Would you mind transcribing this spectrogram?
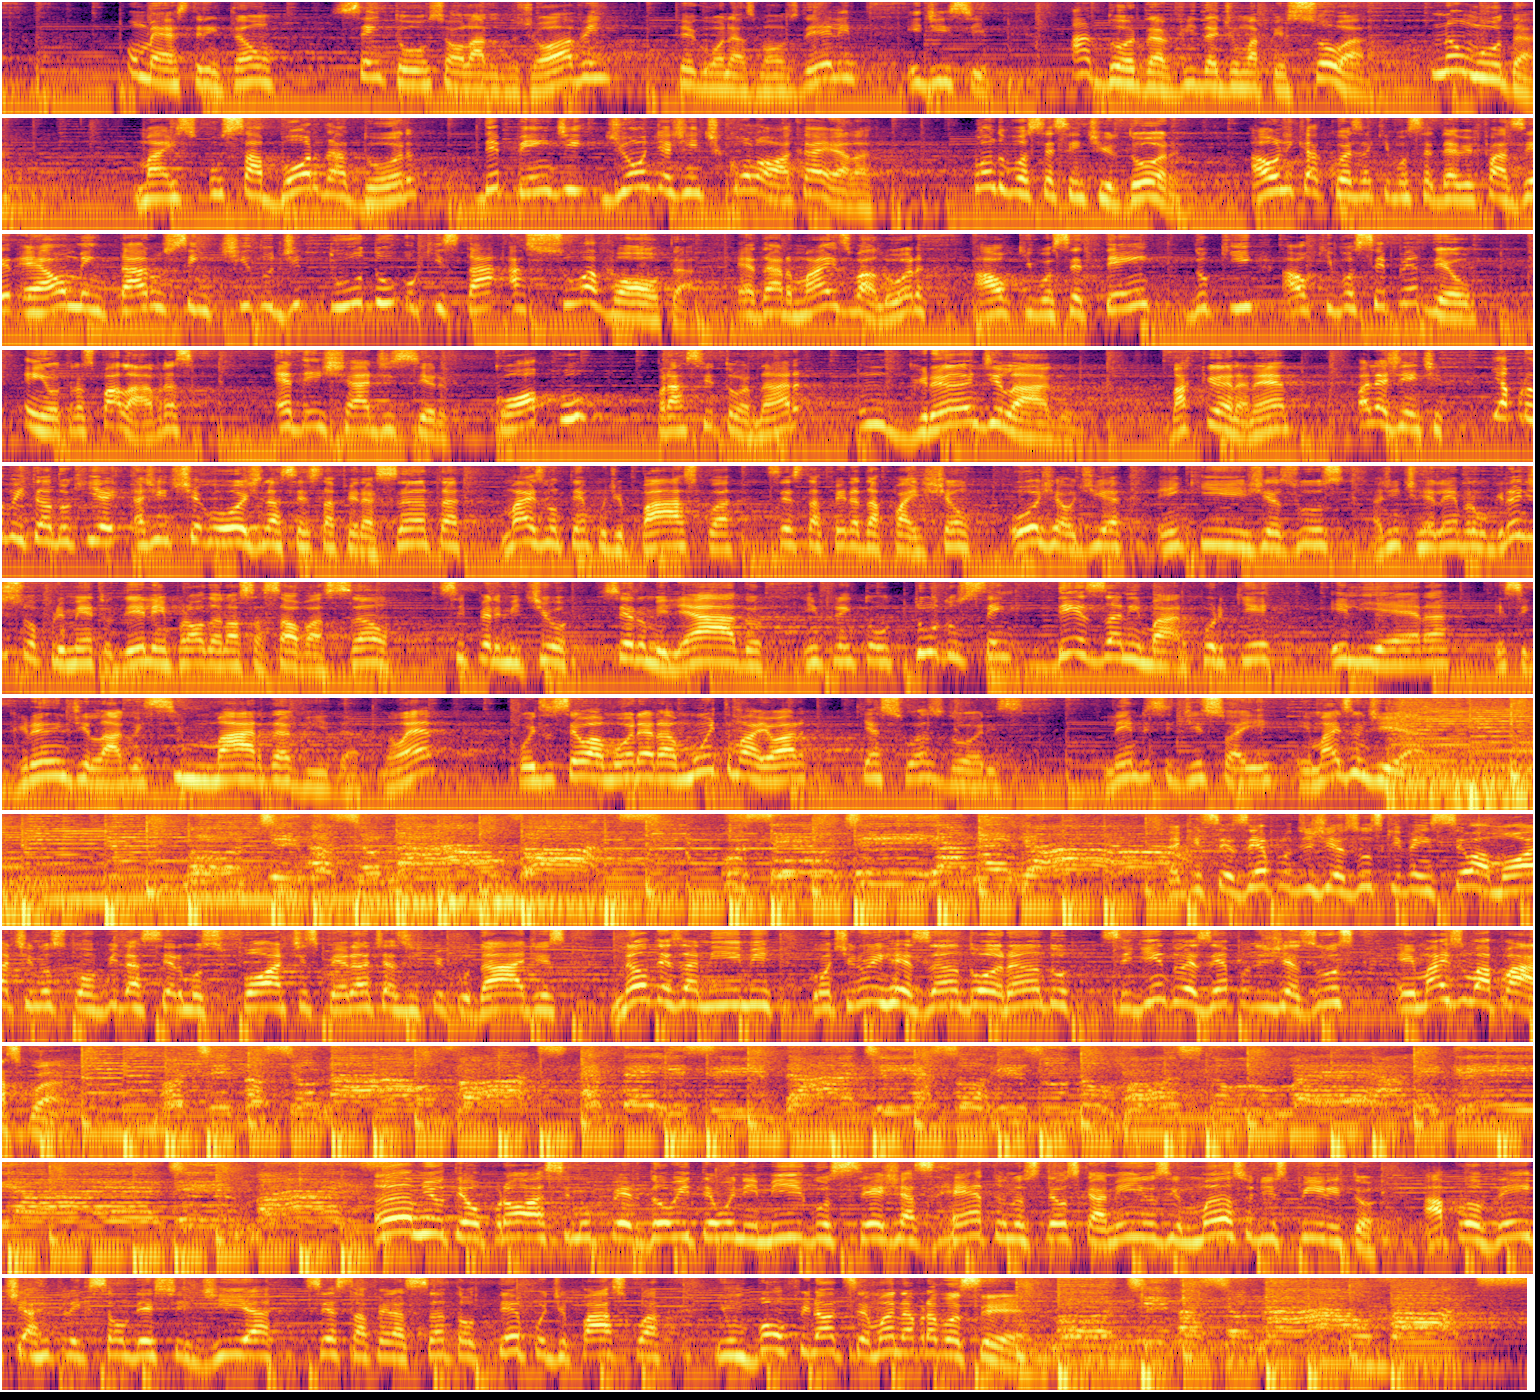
O mestre então sentou-se ao lado do jovem, pegou nas mãos dele e disse: A dor da vida de uma pessoa não muda, mas o sabor da dor depende de onde a gente coloca ela. Quando você sentir dor, a única coisa que você deve fazer é aumentar o sentido de tudo o que está à sua volta. É dar mais valor ao que você tem do que ao que você perdeu. Em outras palavras, é deixar de ser copo para se tornar um grande lago. Bacana, né? Olha, gente, e aproveitando que a gente chegou hoje na Sexta-feira Santa, mais um tempo de Páscoa, Sexta-feira da Paixão, hoje é o dia em que Jesus, a gente relembra o grande sofrimento dele em prol da nossa salvação, se permitiu ser humilhado, enfrentou tudo sem desanimar, porque ele era esse grande lago, esse mar da vida, não é? Pois o seu amor era muito maior que as suas dores. Lembre-se disso aí em mais um dia. Motivacional esse exemplo de Jesus que venceu a morte nos convida a sermos fortes perante as dificuldades. Não desanime, continue rezando, orando, seguindo o exemplo de Jesus em mais uma Páscoa. Motivacional Vox. É felicidade, é sorriso no rosto, Ame o teu próximo, perdoe teu inimigo, sejas reto nos teus caminhos e manso de espírito. Aproveite a reflexão deste dia, Sexta-feira Santa, o tempo de Páscoa e um bom final de semana para você. Motivacional Vox.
